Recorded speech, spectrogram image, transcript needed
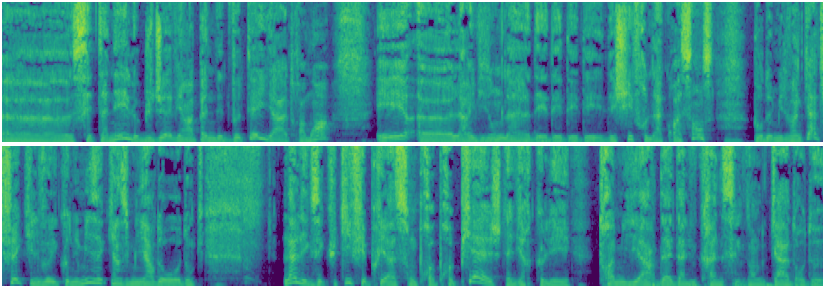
euh, cette année. Le budget vient à peine d'être voté il y a trois mois, et euh, la révision de la, des, des, des, des chiffres de la croissance pour 2024 fait qu'il veut économiser 15 milliards d'euros. Donc Là, l'exécutif est pris à son propre piège, c'est-à-dire que les 3 milliards d'aides à l'Ukraine, c'est dans le cadre de,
